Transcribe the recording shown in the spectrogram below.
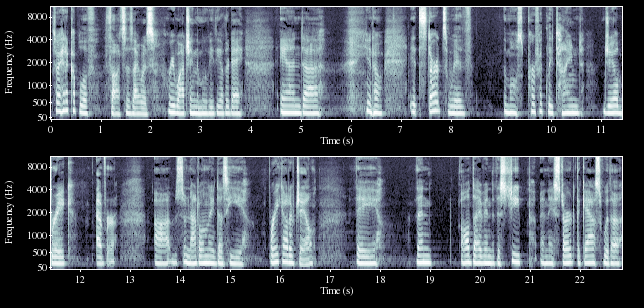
So I had a couple of thoughts as I was rewatching the movie the other day. And, uh, you know, it starts with the most perfectly timed jailbreak ever. Uh, so not only does he break out of jail, they then all dive into this Jeep and they start the gas with a,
